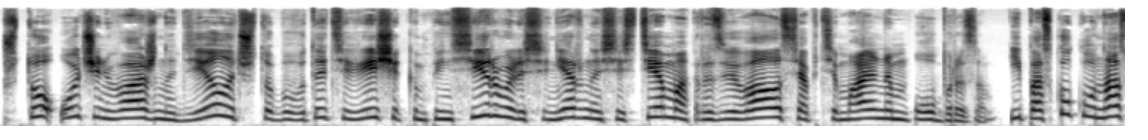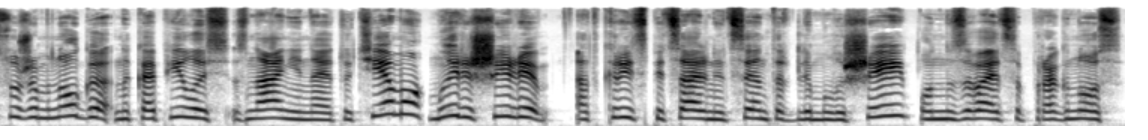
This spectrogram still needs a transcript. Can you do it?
что очень важно делать, чтобы вот эти вещи компенсировались и нервная система развивалась оптимальным образом. И поскольку у нас уже много накопилось знаний на эту тему, мы решили открыть специальный центр для малышей. Он называется «Прогноз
